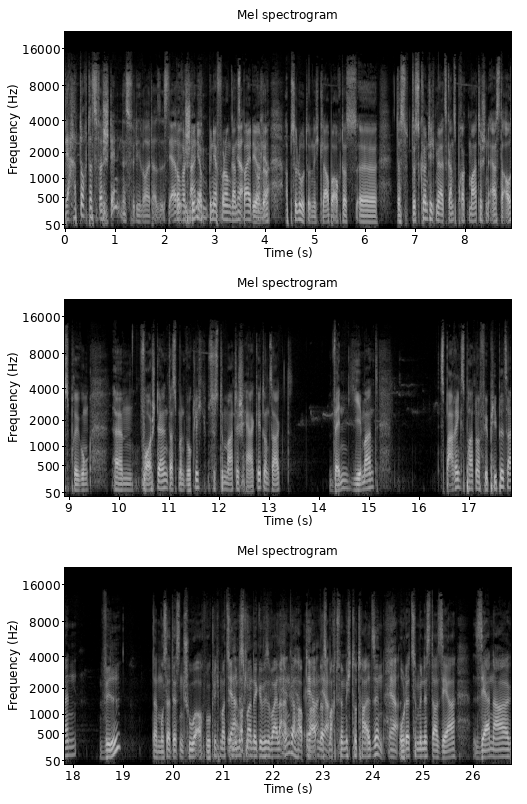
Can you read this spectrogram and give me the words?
Der hat doch das Verständnis für die Leute. Also ist er doch wahrscheinlich. Ich bin ja, bin ja voll und ganz ja, bei dir. Okay. Ne? Absolut. Und ich glaube auch, dass äh, das, das könnte ich mir als ganz pragmatischen erste Ausprägung ähm, vorstellen, dass man wirklich systematisch hergeht und sagt, wenn jemand Sparingspartner für People sein will, dann muss er dessen Schuhe auch wirklich mal zumindest ja, okay. mal eine gewisse Weile ja, angehabt ja, haben. Das macht für mich total Sinn. Oder zumindest da sehr, sehr nah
